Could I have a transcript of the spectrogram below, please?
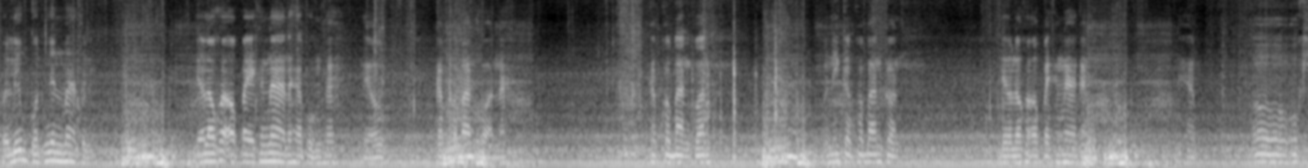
ข่อยลืมกดเงินมากตัวนี้ เดี๋ยวเราค่อยออกไปข้างหน้านะครับผมนะเดี๋ยวกลับเข้าบ้านก่อนนะ กลับเข้าบ้านก่อน วันนี้กลับเข้าบ้านก่อน เดี๋ยวเราก็ออกไปข้างหน้ากันนะครับโอโอเค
